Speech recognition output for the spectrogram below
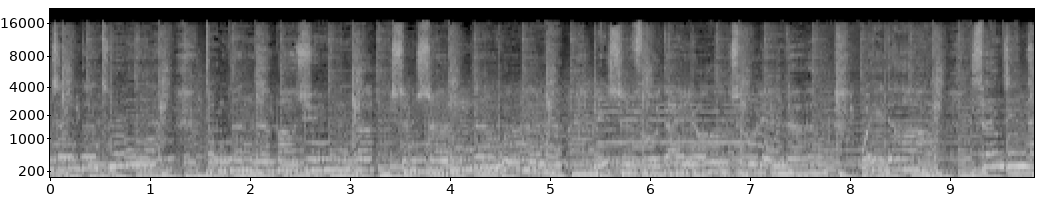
长的腿，短短的包裙和深深的吻，你是否带有初恋的味道？曾经的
